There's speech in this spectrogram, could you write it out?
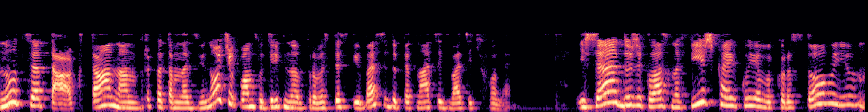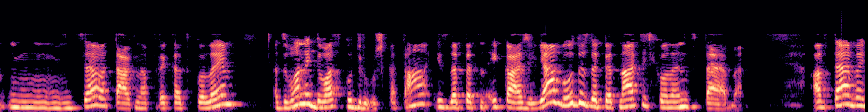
Ну, це так. Та, наприклад, там на дзвіночок вам потрібно провести співбесіду 15-20 хвилин. І ще дуже класна фішка, яку я використовую, це отак, наприклад, коли дзвонить до вас подружка та, і, за, і каже, я буду за 15 хвилин в тебе. А в тебе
